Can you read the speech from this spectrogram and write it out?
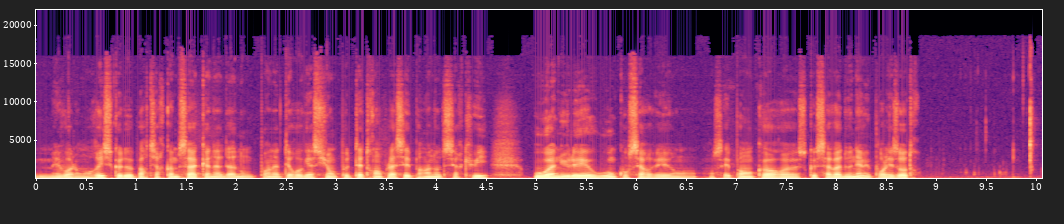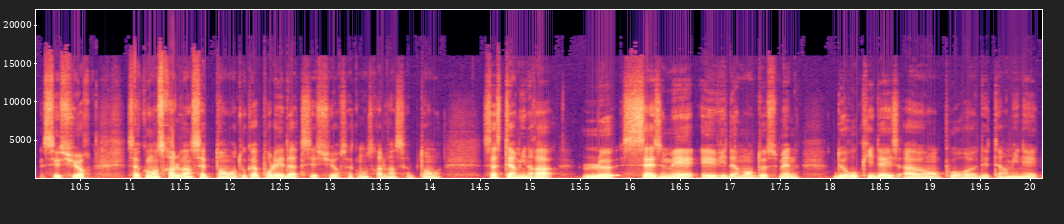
mais voilà, on risque de partir comme ça. Canada, donc point d'interrogation, peut être remplacé par un autre circuit, ou annulé, ou en conservé. On ne sait pas encore euh, ce que ça va donner, mais pour les autres, c'est sûr. Ça commencera le 20 septembre, en tout cas pour les dates, c'est sûr, ça commencera le 20 septembre. Ça se terminera le 16 mai, et évidemment deux semaines de Rookie Days avant pour euh, déterminer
